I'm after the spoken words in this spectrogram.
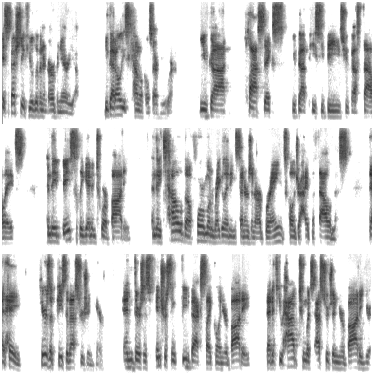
especially if you live in an urban area, you've got all these chemicals everywhere. You've got plastics, you've got PCBs, you've got phthalates, and they basically get into our body and they tell the hormone regulating centers in our brain, it's called your hypothalamus, that, hey, here's a piece of estrogen here. And there's this interesting feedback cycle in your body that if you have too much estrogen in your body, your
